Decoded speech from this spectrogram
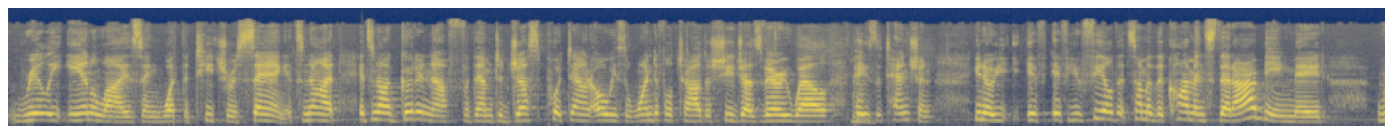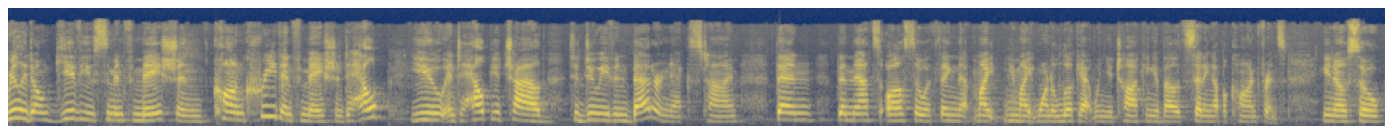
really analyzing what the teacher is saying. It's not, it's not good enough for them to just put down, oh, he's a wonderful child, or she does very well, pays attention. You know, if, if you feel that some of the comments that are being made really don't give you some information, concrete information to help you and to help your child to do even better next time, then then that's also a thing that might you might want to look at when you're talking about setting up a conference. You know, so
